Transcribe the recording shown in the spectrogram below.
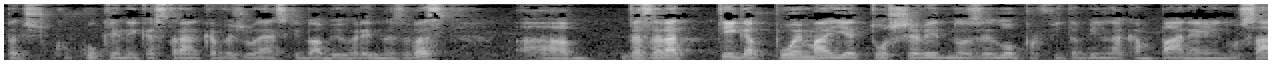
pač koliko je neka stranka v življenjski dobi vredna za vas. Um, da zaradi tega pojma je to še vedno zelo profitabilna kampanja in vsa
